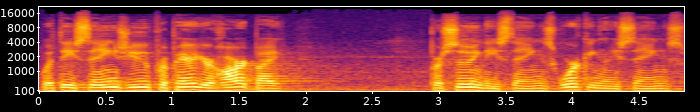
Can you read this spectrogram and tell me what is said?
with these things. You prepare your heart by pursuing these things, working these things.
